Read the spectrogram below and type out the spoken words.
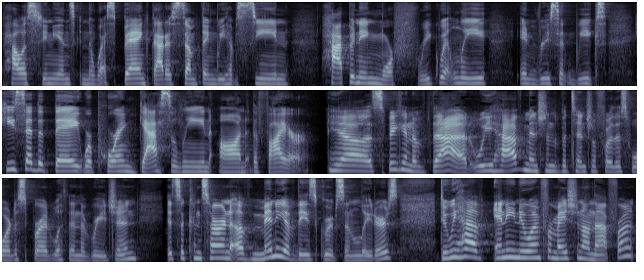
Palestinians in the West Bank. That is something we have seen happening more frequently in recent weeks. He said that they were pouring gasoline on the fire. Yeah, speaking of that, we have mentioned the potential for this war to spread within the region. It's a concern of many of these groups and leaders. Do we have any new information on that front?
